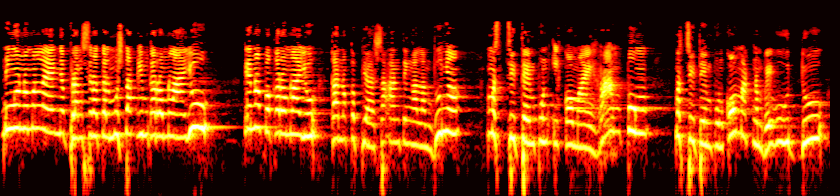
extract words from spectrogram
Ning ngono meleh nyebrang siratal mustaqim karo mlayu. Kenapa karo mlayu? Karena kebiasaan ting alam dunya. Masjid pun ikomai rampung. Masjid pun komat nembe wudu.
